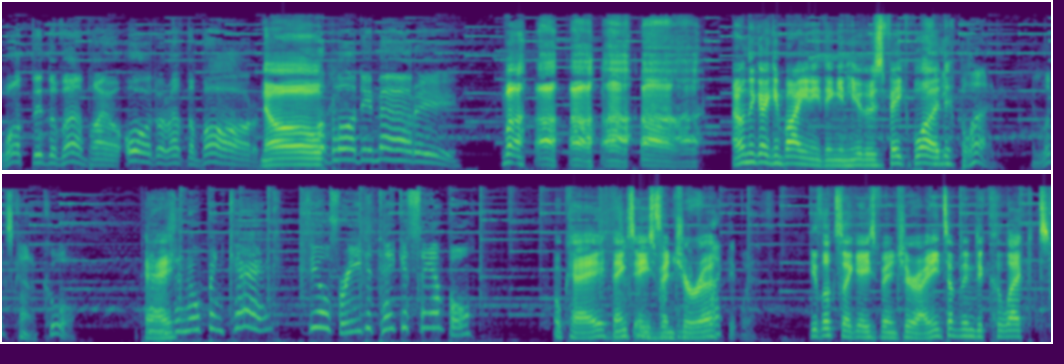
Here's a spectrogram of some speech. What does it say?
What did the vampire order at the bar? No. A Bloody Mary! I don't think I can buy anything in here. There's fake blood. Fake blood. It looks kind of cool. Okay. There's an open keg. Feel free to take a sample. Okay. Thanks, Ace Ventura. collect it with. He looks like Ace Ventura. I need something to collect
